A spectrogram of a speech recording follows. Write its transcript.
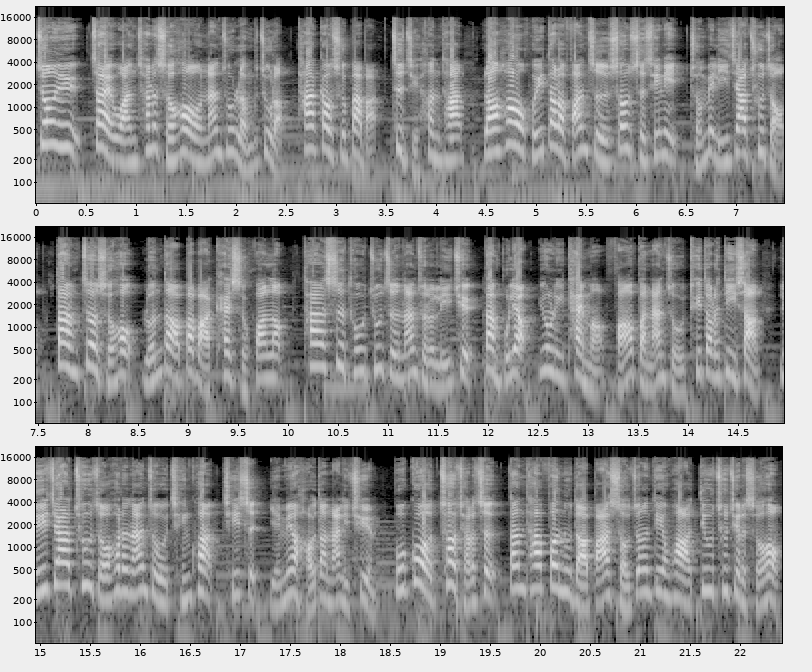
终于在晚餐的时候，男主忍不住了，他告诉爸爸自己恨他，然后回到了房子收拾行李，准备离家出走。但这时候轮到爸爸开始慌了，他试图阻止男主的离去，但不料用力太猛，反而把男主推到了地上。离家出走后的男主情况其实也没有好到哪里去。不过凑巧的是，当他愤怒地把手中的电话丢出。出去的时候，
